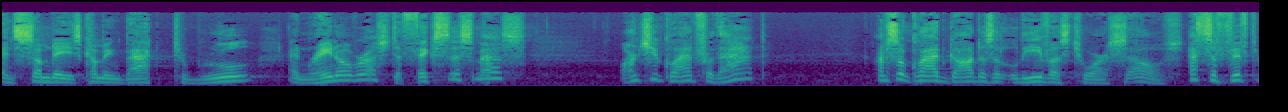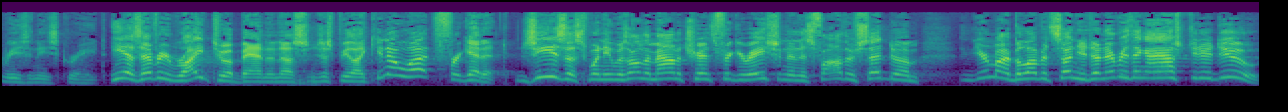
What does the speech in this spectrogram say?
And someday he's coming back to rule and reign over us to fix this mess. Aren't you glad for that? I'm so glad God doesn't leave us to ourselves. That's the fifth reason He's great. He has every right to abandon us and just be like, you know what? Forget it. Jesus, when He was on the Mount of Transfiguration and His Father said to Him, You're my beloved Son, you've done everything I asked you to do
